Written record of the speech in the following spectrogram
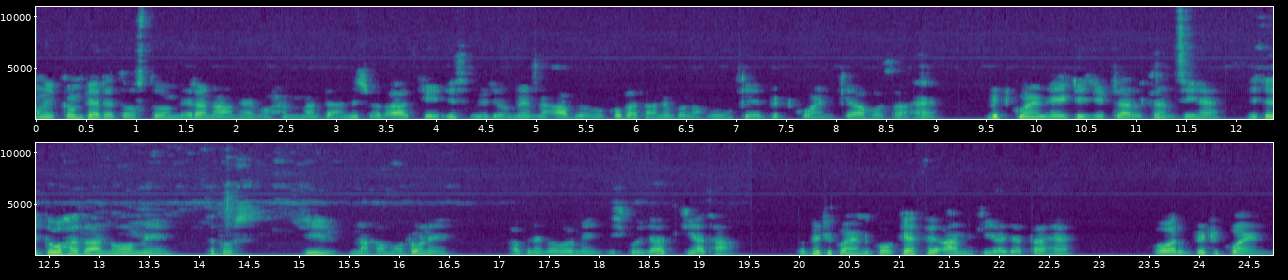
علیکم پیارے دوستو، میرا نام ہے محمد دانش اور آج کے اس ویڈیو میں میں آپ لوگوں کو بتانے والا ہوں کہ بٹ کوائن کیا ہوتا ہے۔ بٹ کوائن ایک ڈیجیٹل کرنسی ہے، جسے دو ہزار نو میں ستوشی ناکاموٹو نے اپنے دور میں اس کو ایجاد کیا تھا۔ تو بٹ کوائن کو کیسے آن کیا جاتا ہے اور بٹ کوائن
